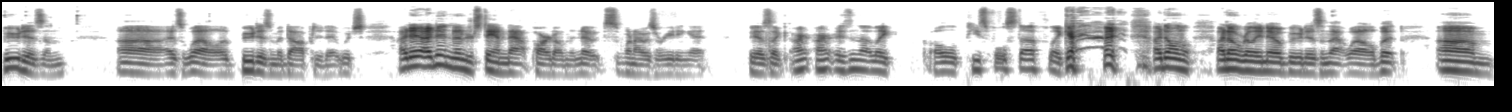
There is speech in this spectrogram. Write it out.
Buddhism uh, as well. Buddhism adopted it, which I did I didn't understand that part on the notes when I was reading it because like aren't aren't isn't that like all peaceful stuff? Like I don't I don't really know Buddhism that well, but um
